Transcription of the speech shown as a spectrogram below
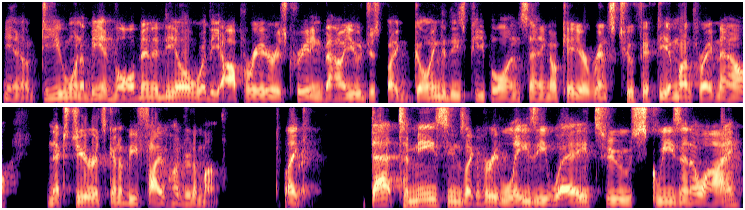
you know do you want to be involved in a deal where the operator is creating value just by going to these people and saying okay your rent's 250 a month right now next year it's going to be 500 a month like Right. that to me seems like a very lazy way to squeeze NOI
